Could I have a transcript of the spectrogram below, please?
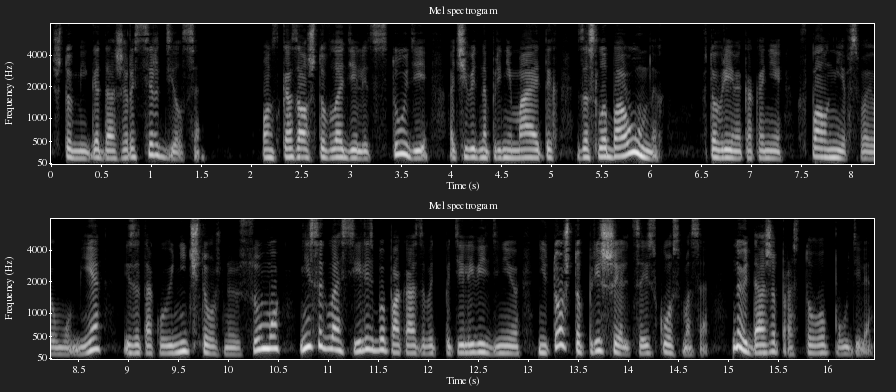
что Мига даже рассердился. Он сказал, что владелец студии, очевидно, принимает их за слабоумных, в то время как они вполне в своем уме и за такую ничтожную сумму не согласились бы показывать по телевидению не то что пришельца из космоса, но и даже простого пуделя.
